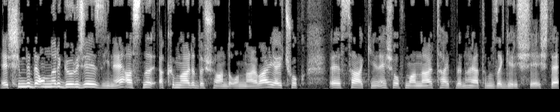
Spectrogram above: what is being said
E, şimdi de onları göreceğiz yine. Aslında akımlarda da şu anda onlar var. Ya çok e, sakin eşofmanlar, taytların hayatımıza girişi, işte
